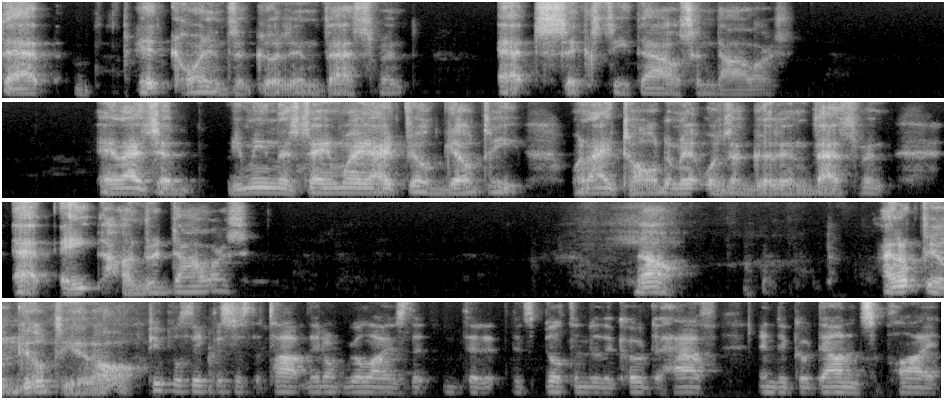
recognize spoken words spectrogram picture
that Bitcoin's a good investment at sixty thousand dollars? And I said, You mean the same way I feel guilty when I told him it was a good investment at $800? No, I don't feel mm-hmm. guilty at all. People think this is the top. They don't realize that that it, it's built into the code to have and to go down in supply,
